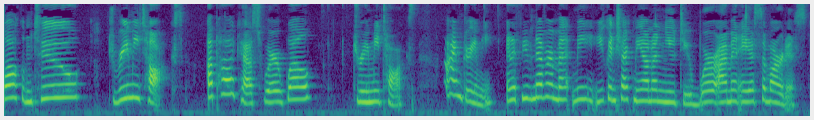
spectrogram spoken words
welcome to Dreamy Talks, a podcast where, well, Dreamy talks. I'm Dreamy, and if you've never met me, you can check me out on YouTube where I'm an ASMR artist,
